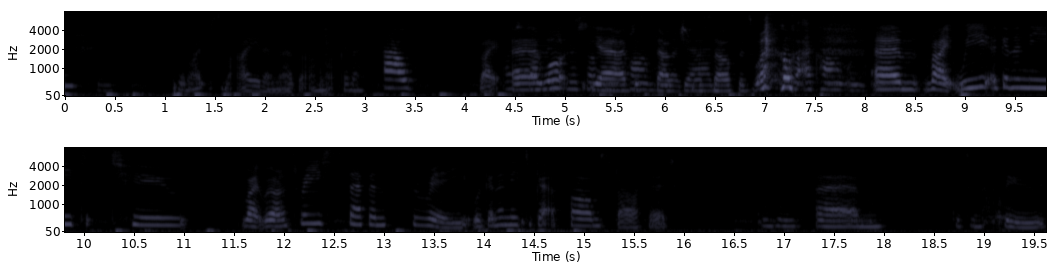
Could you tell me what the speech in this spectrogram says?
ocean. There might be some iron in there, but I'm not gonna. Ow! Right. Uh, what? Yeah, I've just damaged regen. myself as well. but I can't um. Right. We are gonna need to. Right. We're on three seven three. We're gonna need to get a farm started. Mhm. Um. For some food.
